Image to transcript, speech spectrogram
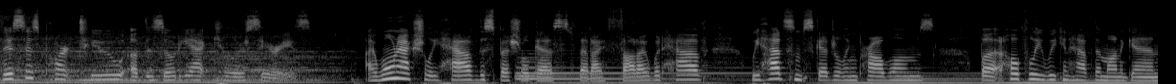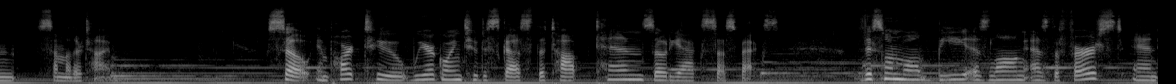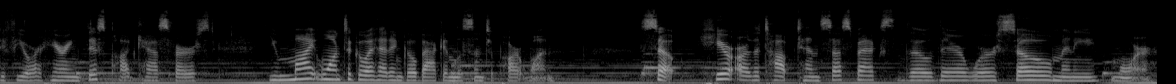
This is part two of the Zodiac Killer series. I won't actually have the special guest that I thought I would have. We had some scheduling problems, but hopefully we can have them on again some other time. So, in part two, we are going to discuss the top 10 Zodiac suspects. This one won't be as long as the first, and if you are hearing this podcast first, you might want to go ahead and go back and listen to part one. So, here are the top 10 suspects, though there were so many more.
